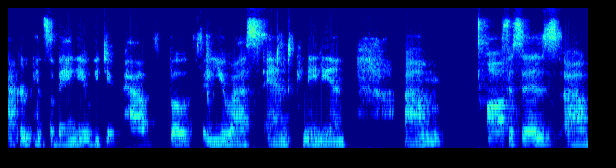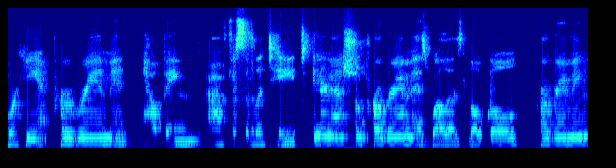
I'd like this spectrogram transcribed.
Akron, Pennsylvania. We do have both the U.S. and Canadian um, offices uh, working at program and helping uh, facilitate international program as well as local programming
